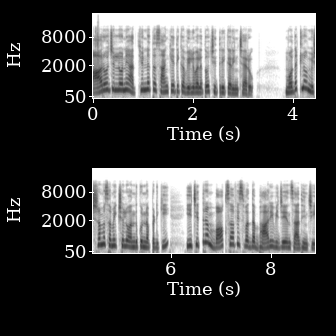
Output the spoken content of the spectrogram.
ఆ రోజుల్లోనే అత్యున్నత సాంకేతిక విలువలతో చిత్రీకరించారు. మొదట్లో మిశ్రమ సమీక్షలు అందుకున్నప్పటికీ ఈ చిత్రం బాక్సాఫీస్ వద్ద భారీ విజయం సాధించి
